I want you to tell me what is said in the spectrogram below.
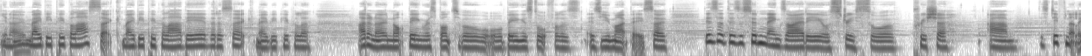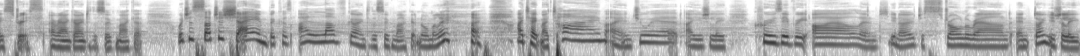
You know, maybe people are sick. Maybe people are there that are sick. Maybe people are I don't know, not being responsible or being as thoughtful as, as you might be. So there's a, there's a certain anxiety or stress or pressure. Um, there's definitely stress around going to the supermarket, which is such a shame because I love going to the supermarket normally. I, I take my time, I enjoy it. I usually cruise every aisle and, you know, just stroll around and don't usually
